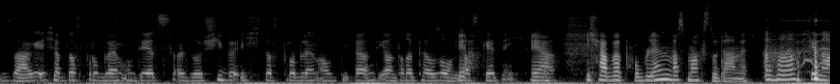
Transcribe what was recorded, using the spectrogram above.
sage, ich habe das Problem und jetzt also schiebe ich das Problem auf die, an die andere Person. Ja. Das geht nicht. Ja. ja. ich habe ein Problem. Was machst du damit? Aha, genau.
